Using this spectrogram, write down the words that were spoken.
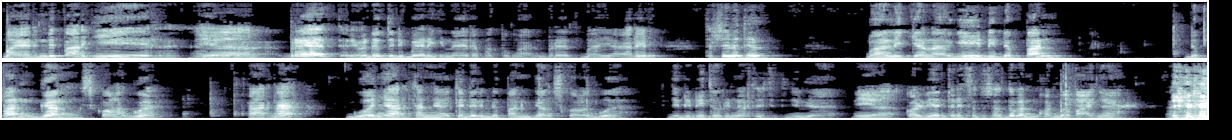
bayarin di parkir. Iya. iya. Bret. Ya udah tuh dibayarin akhirnya patungan Bret. Bayarin. Terus udah tuh baliknya lagi di depan depan gang sekolah gue karena gue nyartannya itu dari depan gang sekolah gue jadi diturunin harus situ juga Iya. kalau dianterin satu-satu kan bukan bapaknya Iya,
